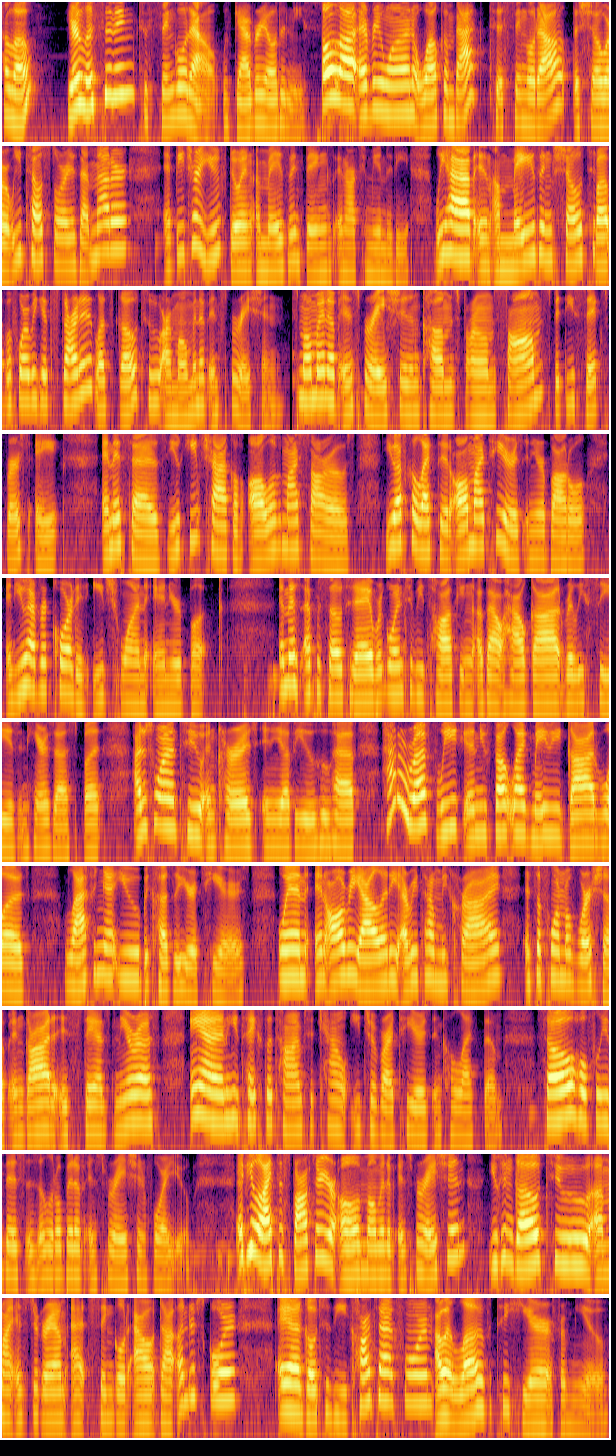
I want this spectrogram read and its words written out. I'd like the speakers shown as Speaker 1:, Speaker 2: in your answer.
Speaker 1: Hello? You're listening to Singled Out with Gabrielle Denise.
Speaker 2: Hola, everyone. Welcome back to Singled Out, the show where we tell stories that matter and feature youth doing amazing things in our community. We have an amazing show, today, but before we get started, let's go to our moment of inspiration. This moment of inspiration comes from Psalms 56, verse 8 and it says, You keep track of all of my sorrows. You have collected all my tears in your bottle, and you have recorded each one in your book. In this episode today, we're going to be talking about how God really sees and hears us. But I just wanted to encourage any of you who have had a rough week and you felt like maybe God was laughing at you because of your tears. When in all reality, every time we cry, it's a form of worship and God is stands near us and he takes the time to count each of our tears and collect them. So, hopefully this is a little bit of inspiration for you. If you like to sponsor your own moment of inspiration, you can go to uh, my Instagram at singledout underscore and go to the contact form. I would love to hear from you.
